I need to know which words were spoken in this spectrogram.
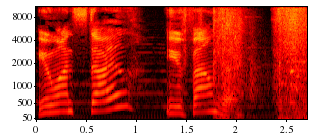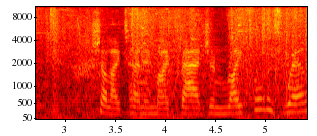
You want style? You found her. Shall I turn in my badge and rifle as well?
